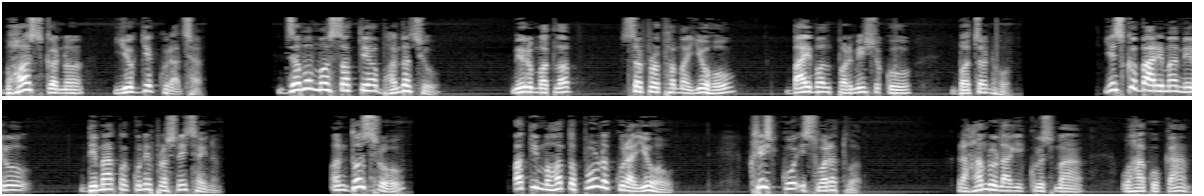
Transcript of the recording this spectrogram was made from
बहस गर्न योग्य कुरा छ। जब म सत्य भन्दछु मेरो मतलब सर्वप्रथममा यो हो बाइबल परमेश्वरको वचन हो। यसको बारेमा मेरो दिमागमा कुनै प्रश्नै छैन। अनि दोस्रो अति महत्वपूर्ण कुरा यो हो ख्रिस्टको ईश्वरत्व र हाम्रो लागि क्रुसमा उहाँको काम।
